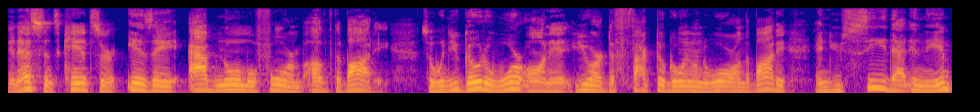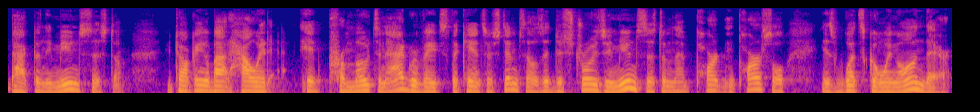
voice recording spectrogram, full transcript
In essence, cancer is a abnormal form of the body. So when you go to war on it, you are de facto going on to war on the body, and you see that in the impact on the immune system. You're talking about how it it promotes and aggravates the cancer stem cells. It destroys the immune system. That part and parcel is what's going on there.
